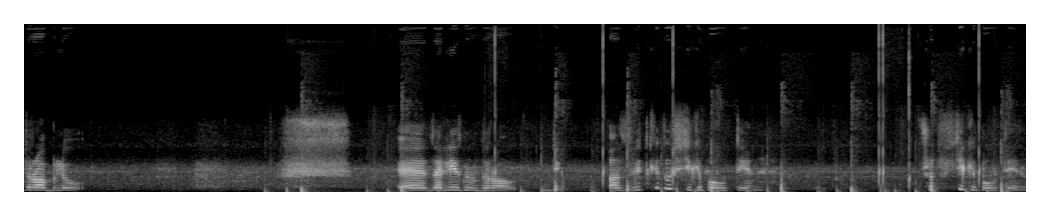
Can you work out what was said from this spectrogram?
зроблю е, залізну дорогу. А звідки тут стільки павутини? Що тут стільки павутини?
